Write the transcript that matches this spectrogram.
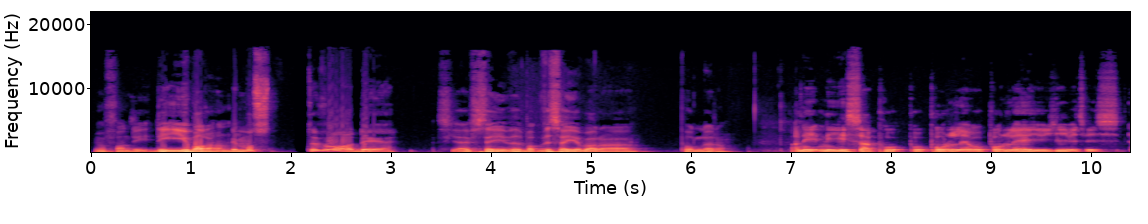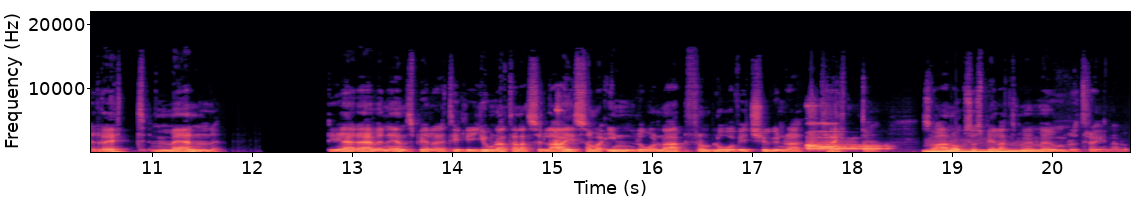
Vad fan, det, det är ju bara han. Det måste vara det. Ska, säger vi, vi säger bara Polle då. Ja, ni, ni gissar på, på Polle och Polle är ju givetvis rätt. Men det är även en spelare till. Det är Jonathan Asulaj som var inlånad från Blåvitt 2013. Så han har också spelat med, med Umbro-tröjorna då.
